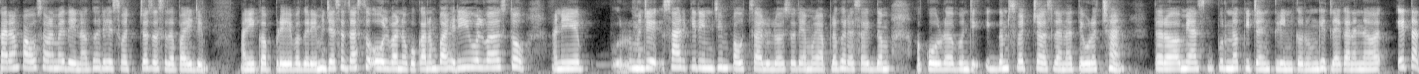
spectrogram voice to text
कारण पावसाळ्यामध्ये ना घर हे स्वच्छच असलं पाहिजे. आणि कपडे वगैरे म्हणजे असं जास्त ओलवा नको कारण बाहेरही ओलवा असतो आणि म्हणजे सारखी रिमझिम पाऊस चालू असतो त्यामुळे आपलं घर असं एकदम कोरडं म्हणजे एकदम स्वच्छ असलं ना तेवढं छान. तर मी आज पूर्ण किचन क्लीन करून घेतलं आहे कारण येतात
